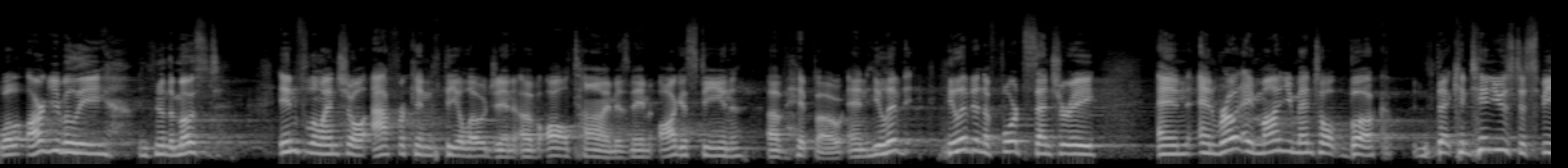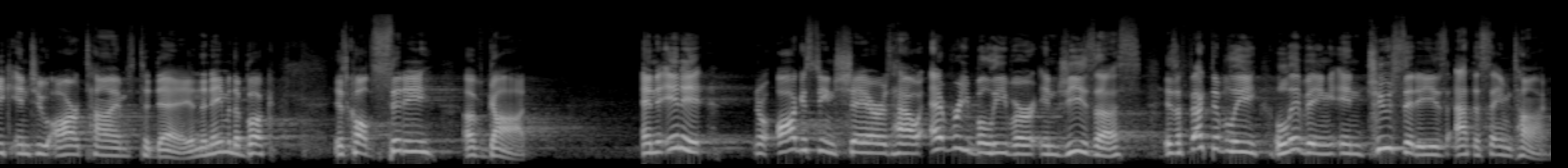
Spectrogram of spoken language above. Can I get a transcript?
Well, arguably, you know, the most influential African theologian of all time is named Augustine of Hippo, and he lived, he lived in the fourth century and, and wrote a monumental book that continues to speak into our times today. And the name of the book is called City of God. And in it, you know, Augustine shares how every believer in Jesus is effectively living in two cities at the same time.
